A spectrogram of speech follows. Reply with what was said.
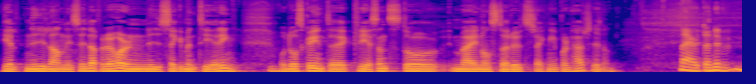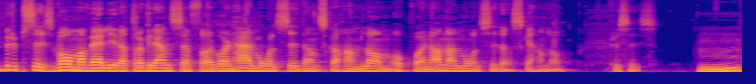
helt ny landningssida för där har du en ny segmentering. Och då ska ju inte crescent stå med i någon större utsträckning på den här sidan. Nej, utan det beror precis vad man väljer att dra gränsen för vad den här målsidan ska handla om och vad en annan målsida ska handla om. Precis. Mm.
